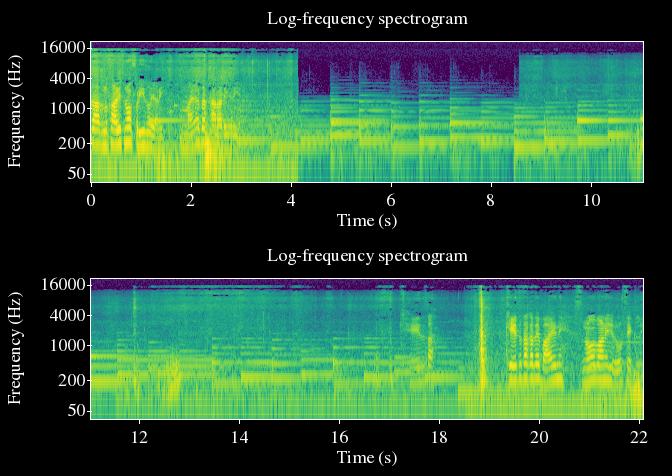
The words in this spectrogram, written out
ਰਾਤ ਨੂੰ ਸਾਰੀ ਸਨੋ ਫਰੀਜ਼ ਹੋ ਜਾਣੀ। ਮਾਈਨਸ 18 ਡਿਗਰੀ ਹੈ ਖੇਤ ਤਾਂ ਖੇਤ ਤਾਂ ਕਦੇ ਬਾਏ ਨਹੀਂ ਸਨੋ ਬਾਣੀ ਜ਼ਰੂਰ ਸਿੱਖ ਲਈ।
